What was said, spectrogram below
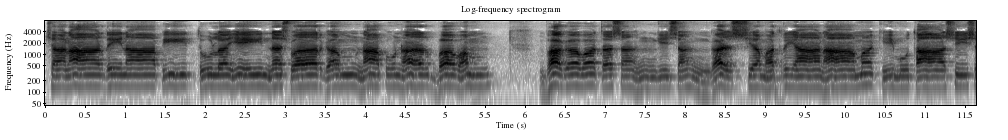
क्षणार्धेनापि तुलये न स्वर्गं न पुनर्भवम् भगवतसङ्गिसङ्गस्य मत्र्याणां किमुताशिष।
